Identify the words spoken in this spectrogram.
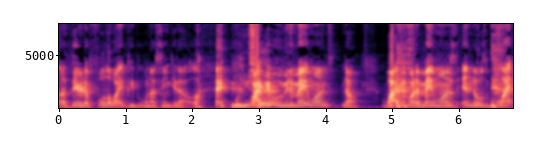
a theater full of white people when I seen Get Out. Like, Were you white scared? people would be the main ones. No, white people are the main ones in those black.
